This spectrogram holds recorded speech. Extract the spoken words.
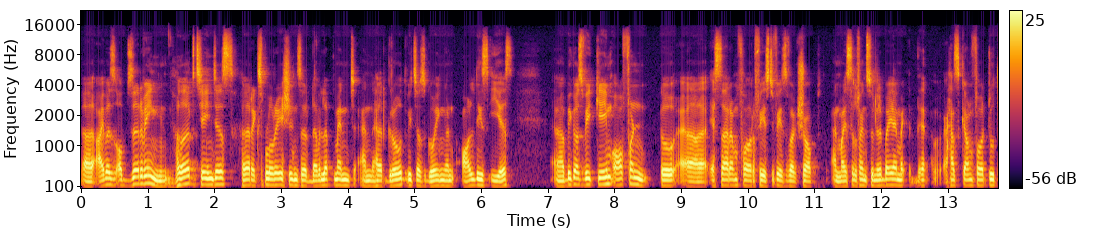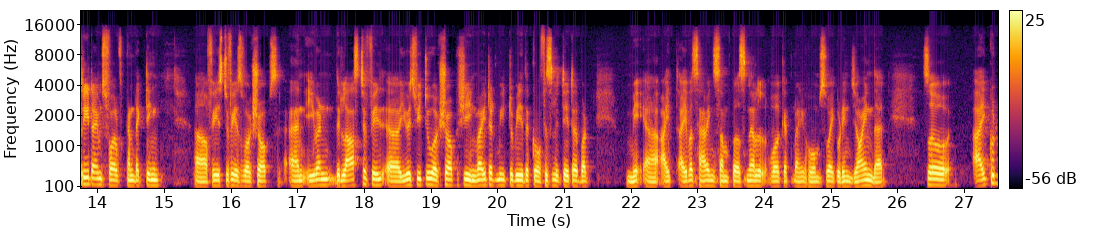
uh, I was observing her changes, her explorations, her development, and her growth, which was going on all these years. Uh, because we came often to uh, SRM for face-to-face workshop, and myself and Sunil Bhai uh, has come for two, three times for conducting uh, face-to-face workshops. And even the last UHV2 uh, workshop, she invited me to be the co-facilitator, but me, I, I was having some personal work at my home, so I couldn't join that. So I could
